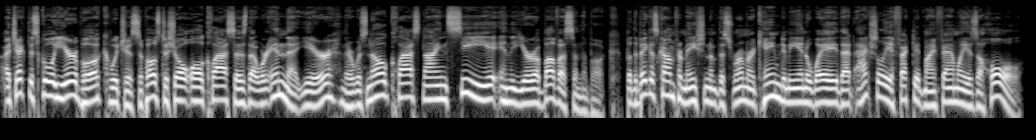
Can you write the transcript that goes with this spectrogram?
I checked the school yearbook, which is supposed to show all classes that were in that year. There was no Class 9C in the year above us in the book, but the biggest confirmation of this rumor came to me in a way that actually affected my family as a whole.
